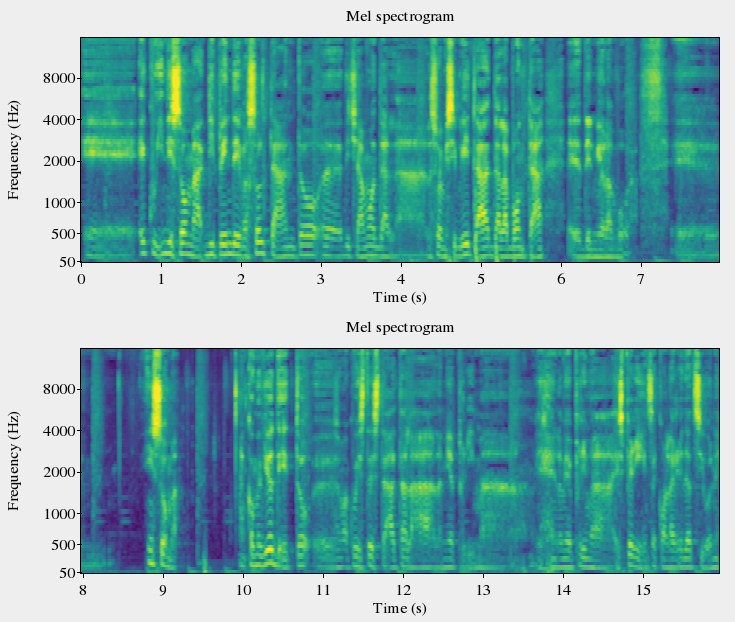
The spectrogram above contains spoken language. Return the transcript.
e, e quindi insomma dipendeva soltanto diciamo dalla sua ammissibilità, dalla bontà del mio lavoro. Insomma come vi ho detto, eh, insomma, questa è stata la, la, mia prima, eh, la, mia prima, esperienza con la redazione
